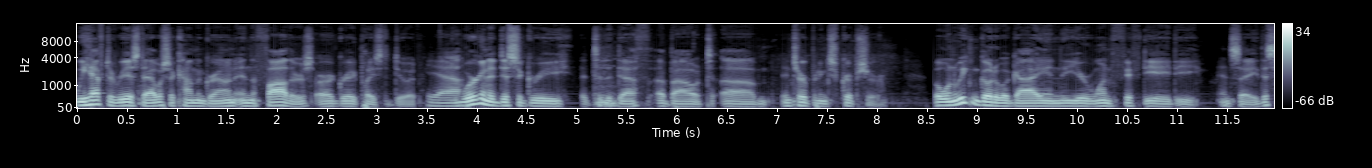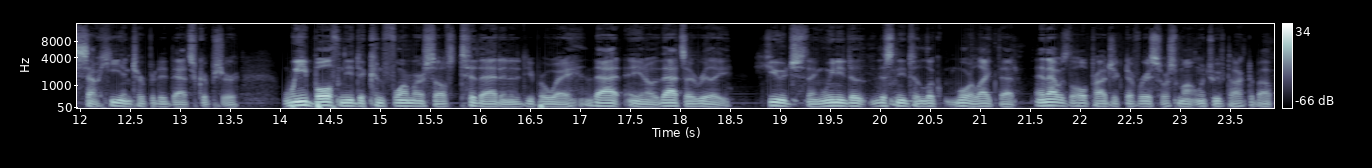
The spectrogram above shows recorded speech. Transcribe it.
we have to reestablish a common ground, and the fathers are a great place to do it. Yeah. we're going to disagree to the death about um, interpreting Scripture, but when we can go to a guy in the year 150 AD and say this is how he interpreted that Scripture, we both need to conform ourselves to that in a deeper way. That you know, that's a really huge thing. We need to this need to look more like that, and that was the whole project of ressourcement, which we've talked about,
